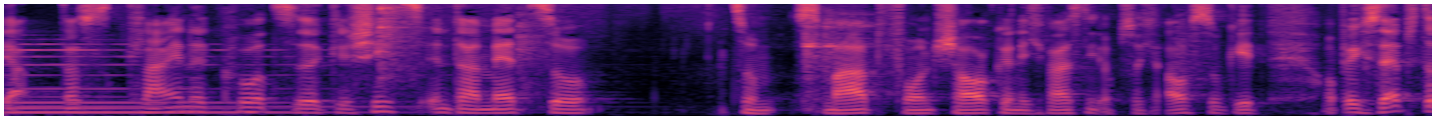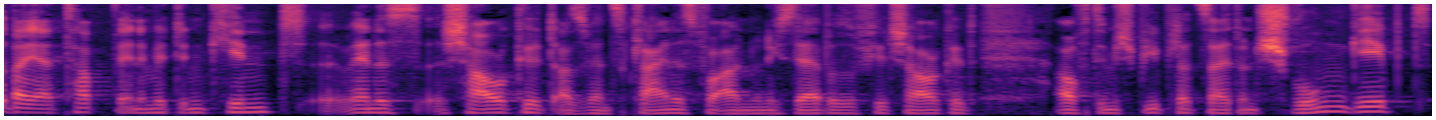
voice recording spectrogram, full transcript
Ja, das kleine kurze Geschichtsintermezzo zum Smartphone schaukeln. Ich weiß nicht, ob es euch auch so geht. Ob ihr euch selbst dabei ertappt, wenn ihr mit dem Kind, wenn es schaukelt, also wenn es klein ist, vor allem nur nicht selber so viel schaukelt, auf dem Spielplatz seid und Schwung gebt.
